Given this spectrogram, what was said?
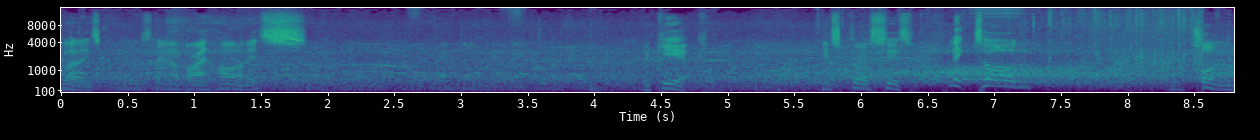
as well. He's closed down by Harness. McGeouch. His crosses flicked on. On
